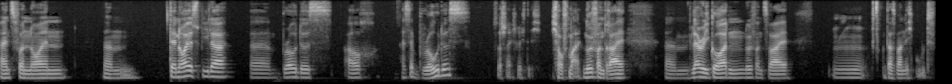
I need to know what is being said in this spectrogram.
eins von neun. Ähm, der neue Spieler, äh, Brodus, auch, heißt er Brodus? Ist wahrscheinlich richtig. Ich hoffe mal. 0 von 3. Ähm, Larry Gordon, 0 von 2. Mm, das war nicht gut.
